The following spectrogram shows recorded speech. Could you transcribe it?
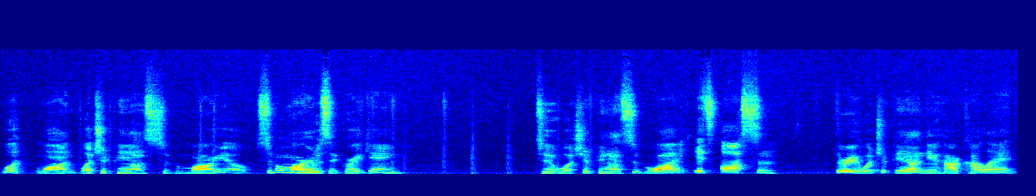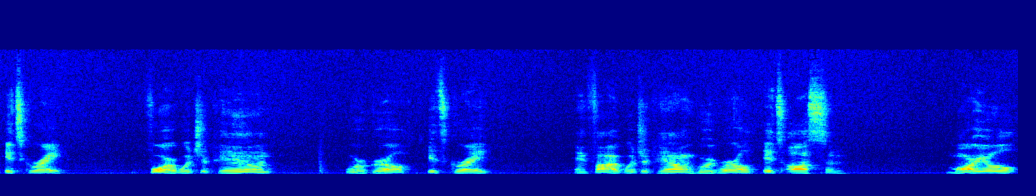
what one? What's your opinion on Super Mario? Super Mario is a great game. Two. What's your opinion on Super Why? It's awesome. Three. What's your opinion on New Hao Land? It's great. Four. What's your opinion on WordGirl? It's great. And five. What's your opinion on Word World? It's awesome. Mario,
